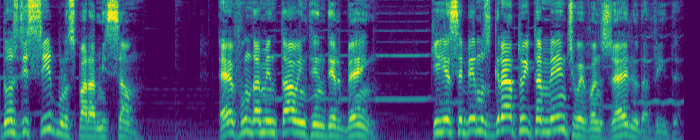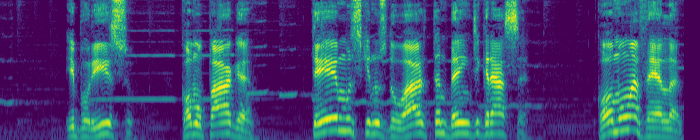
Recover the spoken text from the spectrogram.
dos discípulos para a missão. É fundamental entender bem que recebemos gratuitamente o Evangelho da vida. E por isso, como paga, temos que nos doar também de graça, como uma vela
